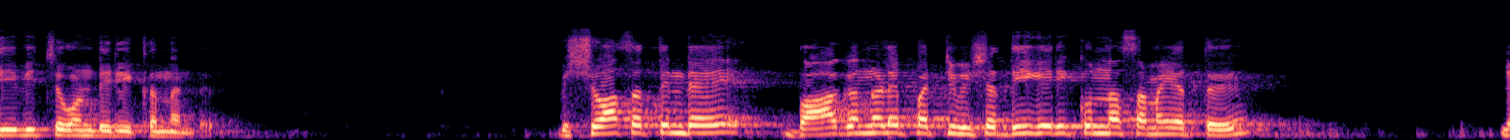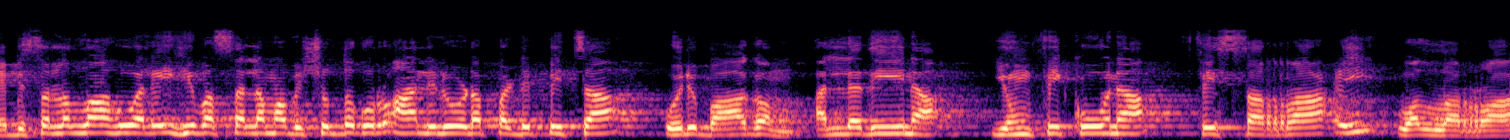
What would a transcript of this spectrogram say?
ജീവിച്ചു കൊണ്ടിരിക്കുന്നുണ്ട്. വിശ്വാസത്തിന്റെ ഭാഗങ്ങളെപ്പറ്റി വിശദീകരിക്കുന്ന സമയത്ത് നബിസല്ലാഹു അലൈഹി വസ്ലമ വിശുദ്ധ ഖുർആാനിലൂടെ പഠിപ്പിച്ച ഒരു ഭാഗം അല്ലദീന യുംഫിക്കൂന വല്ലറാ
